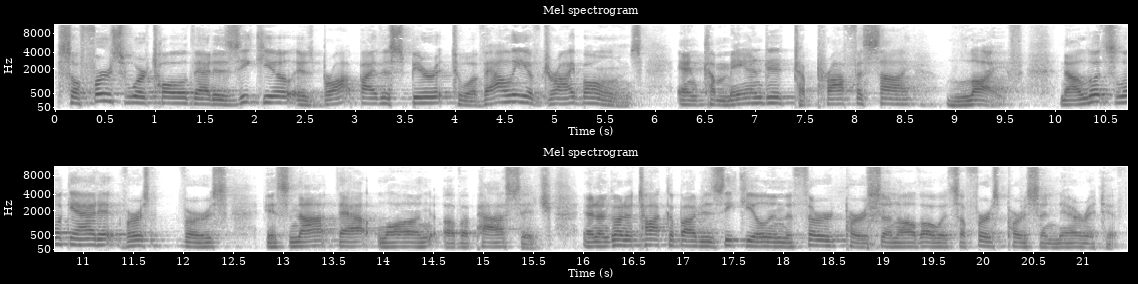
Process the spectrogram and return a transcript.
So, first, we're told that Ezekiel is brought by the Spirit to a valley of dry bones and commanded to prophesy life. Now, let's look at it verse verse. It's not that long of a passage. And I'm going to talk about Ezekiel in the third person, although it's a first person narrative.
